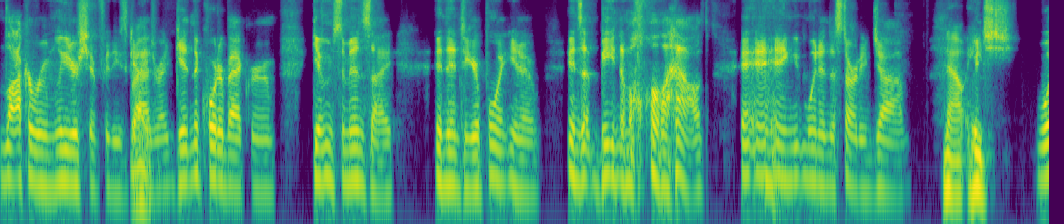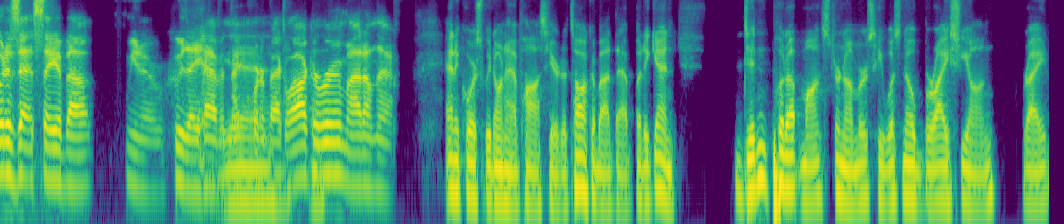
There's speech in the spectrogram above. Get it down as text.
locker room leadership for these guys right, get in the quarterback room give them some insight and then to your point you know ends up beating them all out and, and, winning the starting job. Now he which what does that say about you know who they have in that quarterback locker room? I don't know. And of course, we don't have Haas here to talk about that. But again, didn't put up monster numbers. He was no Bryce Young, right?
